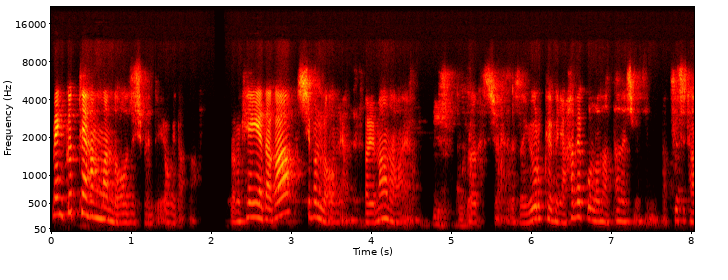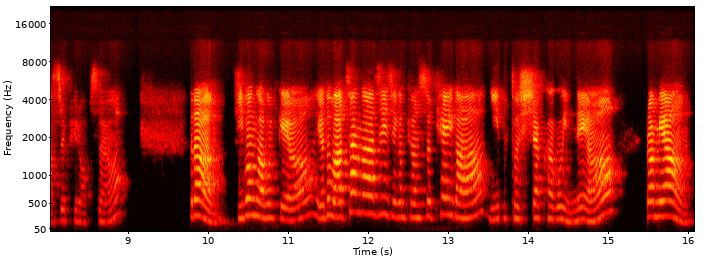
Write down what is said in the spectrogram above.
맨 끝에 항만 넣어주시면 돼요. 여기다가. 그럼 K에다가 10을 넣으면 얼마 나와요? 29. 그렇죠. 그래서 이렇게 그냥 합의꼴로 나타내시면 됩니다. 굳이 다 쓸 필요 없어요. 그 다음 2번 가볼게요. 얘도 마찬가지 지금 변수 K가 2부터 시작하고 있네요. 그러면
